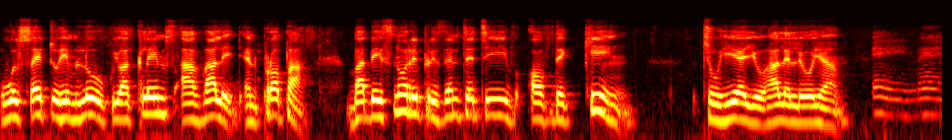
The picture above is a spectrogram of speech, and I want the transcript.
will say to him, Look, your claims are valid and proper, but there is no representative of the king to hear you. Hallelujah. Amen.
